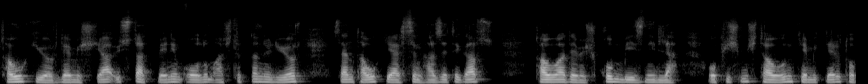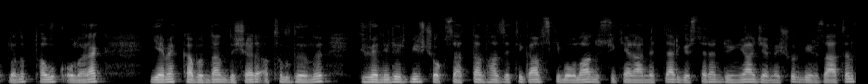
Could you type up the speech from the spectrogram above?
tavuk yiyor demiş. Ya üstad benim oğlum açlıktan ölüyor sen tavuk yersin. Hazreti Gavs tavuğa demiş kum biiznillah. O pişmiş tavuğun kemikleri toplanıp tavuk olarak yemek kabından dışarı atıldığını güvenilir birçok zattan Hazreti Gavs gibi olağanüstü kerametler gösteren dünyaca meşhur bir zatın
